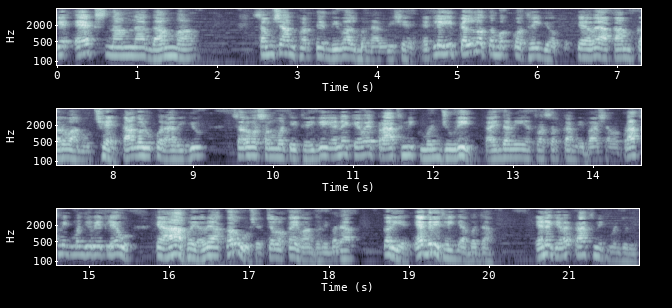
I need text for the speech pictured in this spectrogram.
કે એક્સ નામના ગામમાં શમશાન ફરતે દિવાલ બનાવવી છે. એટલે એ પહેલો તબક્કો થઈ ગયો કે હવે આ કામ કરવાનું છે. કાગળ ઉપર આવી ગયું. સર્વસંમતિ થઈ ગઈ. એને કહેવાય પ્રાથમિક મંજૂરી કાયદાની અથવા સરકારની ભાષામાં. પ્રાથમિક મંજૂરી એટલે એવું કે હા ભાઈ, હવે આ કરવું છે. ચલો, કઈ વાંધો નહીં, બધા કરીએ. એગ્રી થઈ ગયા બધા. એને કહેવાય પ્રાથમિક મંજૂરી.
